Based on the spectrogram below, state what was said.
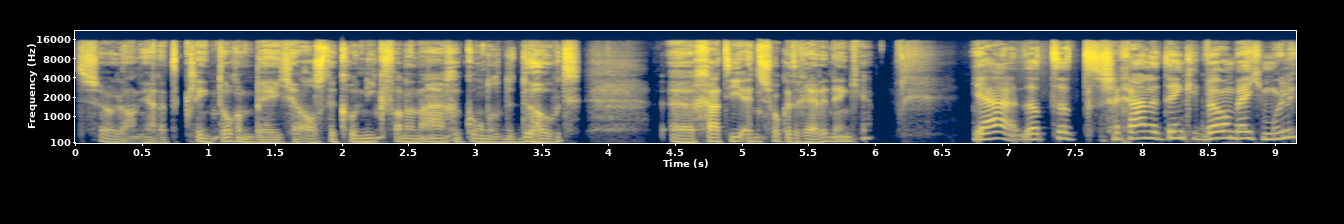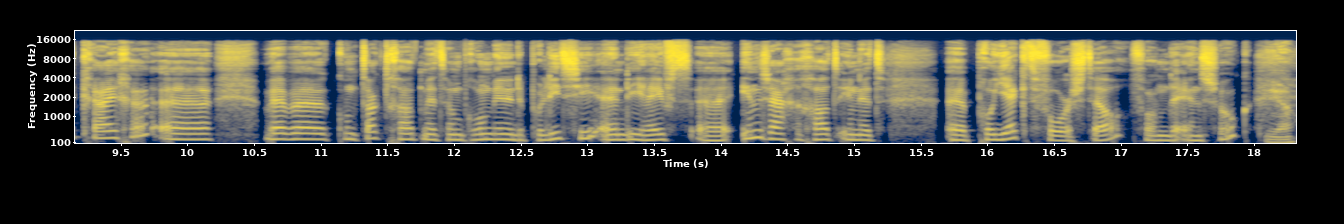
Zo dan, ja, dat klinkt toch een beetje als de chroniek van een aangekondigde dood. Eh, gaat die NSOC het redden, denk je? Ja, dat, dat, ze gaan het denk ik wel een beetje moeilijk krijgen. Eh, we hebben contact gehad met een bron binnen de politie. En die heeft eh, inzage gehad in het projectvoorstel van de NSOC. Ja.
